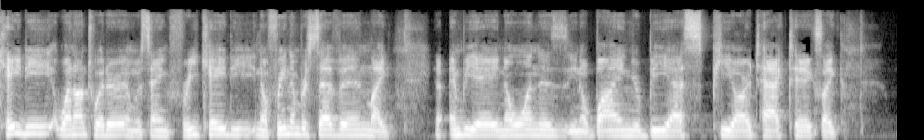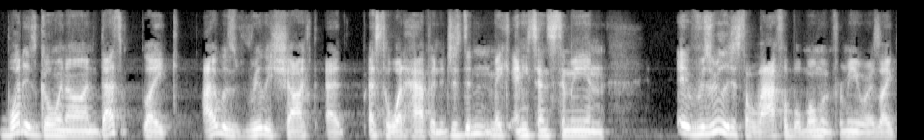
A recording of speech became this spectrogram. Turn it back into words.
KD went on Twitter and was saying free KD, you know, free number seven, like you know, NBA, no one is, you know, buying your BS PR tactics. Like, what is going on? That's like, I was really shocked at as to what happened. It just didn't make any sense to me. And it was really just a laughable moment for me where it's like,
